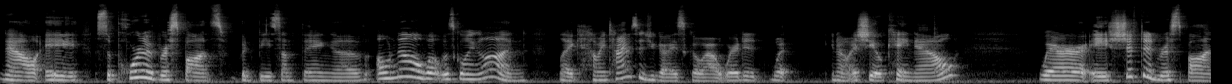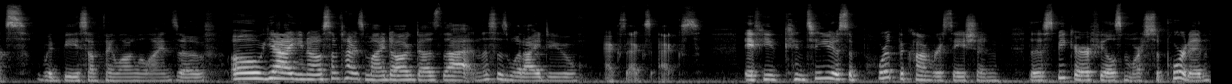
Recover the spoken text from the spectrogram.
Now, a supportive response would be something of, "Oh no, what was going on? Like how many times did you guys go out? Where did what, you know, is she okay now?" Where a shifted response would be something along the lines of, "Oh yeah, you know, sometimes my dog does that and this is what I do XXX." If you continue to support the conversation, the speaker feels more supported.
